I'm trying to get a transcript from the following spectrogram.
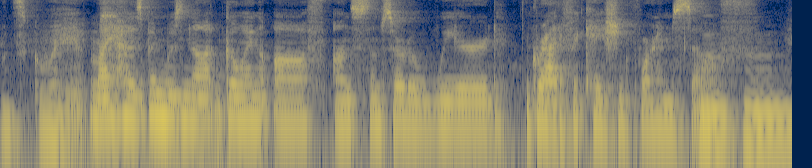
That's great. My husband was not going off on some sort of weird gratification for himself. Mm-hmm.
